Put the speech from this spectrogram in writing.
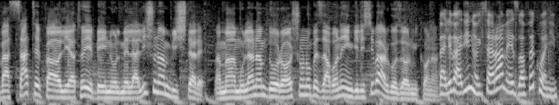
و سطح فعالیت های بین المللیشون هم بیشتره و معمولا هم دورهاشون رو به زبان انگلیسی برگزار می‌کنن. ولی بعد این نکته رو هم اضافه کنیم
